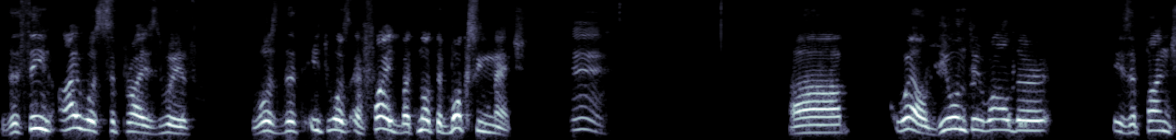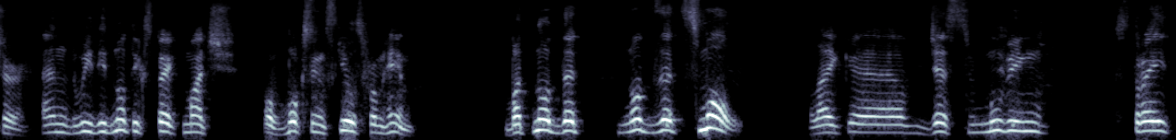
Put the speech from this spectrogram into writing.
the thing I was surprised with was that it was a fight, but not a boxing match. Mm. Uh, well, Deontay Wilder is a puncher, and we did not expect much of boxing skills from him, but not that not that small, like uh, just moving straight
